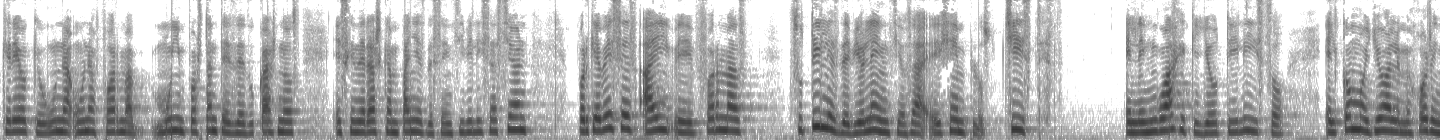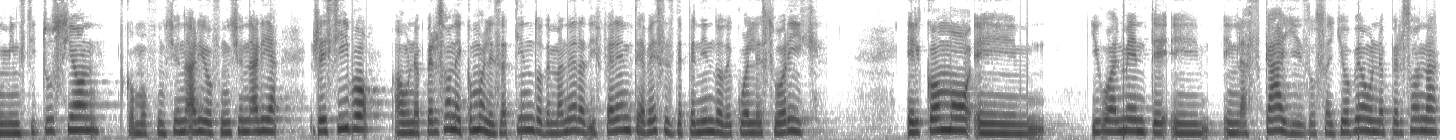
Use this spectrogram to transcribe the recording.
creo que una, una forma muy importante de educarnos es generar campañas de sensibilización, porque a veces hay formas sutiles de violencia, o sea, ejemplos, chistes, el lenguaje que yo utilizo, el cómo yo a lo mejor en mi institución como funcionario o funcionaria recibo a una persona y cómo les atiendo de manera diferente a veces dependiendo de cuál es su origen. El cómo em, igualmente em, en las calles, o sea, yo veo a una persona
